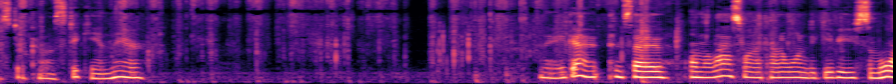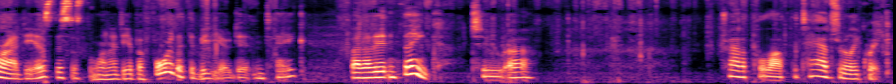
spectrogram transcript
still kind of sticky in there. There you go. And so on the last one, I kind of wanted to give you some more ideas. This is the one I did before that the video didn't take, but I didn't think to uh, try to pull off the tabs really quick.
